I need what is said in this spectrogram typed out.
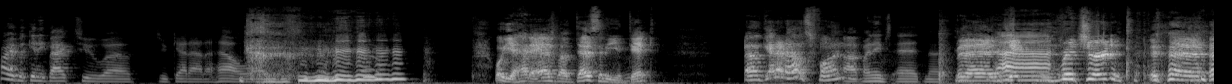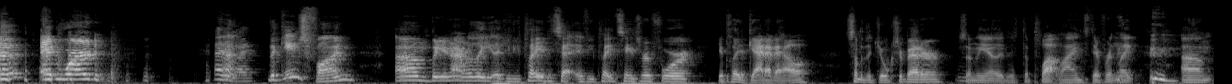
All right, but getting back to uh, to get out of hell. uh, Well, you had to ask about Destiny, you dick. Uh, Get Out of Hell's fun. uh, my name's Ed. Not Uh, Dick Richard, Edward. Anyway, The game's fun, um, but you're not really like if you played if you played Saints Row Four, you played Get Out of Hell. Some of the jokes are better. Some you know the, the plot lines different. Like um,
